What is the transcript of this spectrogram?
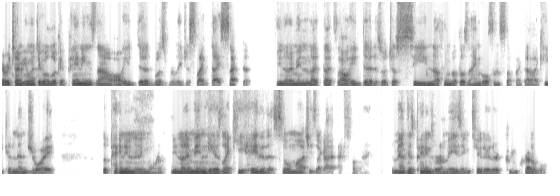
every time he went to go look at paintings now all he did was really just like dissect it. You know what i mean? Like that's all he did is would just see nothing but those angles and stuff like that. Like he couldn't enjoy the painting anymore. You know what i mean? He was like he hated it so much. He's like i, I man his paintings were amazing too dude. they're incredible.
